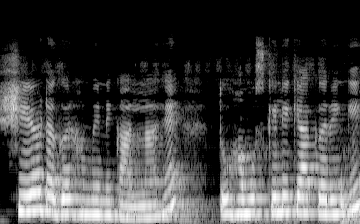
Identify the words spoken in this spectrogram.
शेयर्ड अगर हमें निकालना है तो हम उसके लिए क्या करेंगे?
